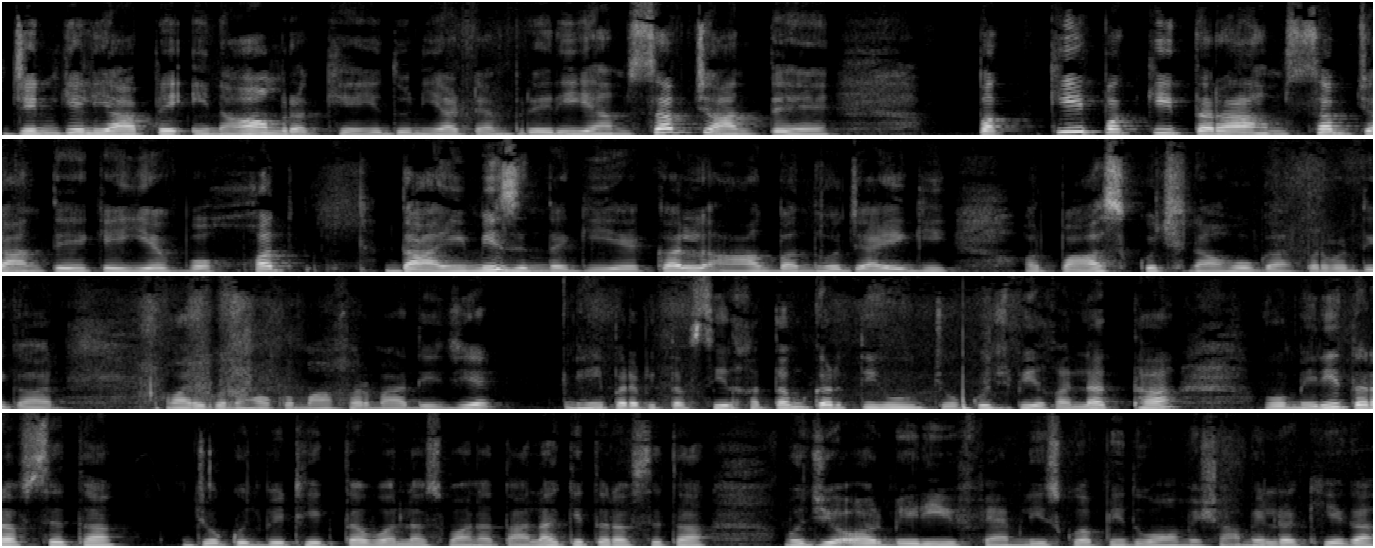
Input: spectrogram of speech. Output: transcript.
جن کے لیے آپ نے انعام رکھے ہیں۔ یہ دنیا ٹیمپریری ہے، ہم سب جانتے ہیں۔ پکی پکی طرح ہم سب جانتے ہیں کہ یہ بہت دائمی زندگی ہے۔ کل آنکھ بند ہو جائے گی اور پاس کچھ نہ ہوگا۔ پروردگار ہمارے گناہوں کو معاف فرما دیجیے یہیں پر ابھی تفصیل ختم کرتی ہوں۔ جو کچھ بھی غلط تھا، وہ میری طرف سے تھا۔ جو کچھ بھی ٹھیک تھا، وہ اللہ سبحانہ تعالیٰ کی طرف سے تھا۔ مجھے اور میری فیملیز کو اپنی دعاؤں میں شامل رکھیے گا۔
